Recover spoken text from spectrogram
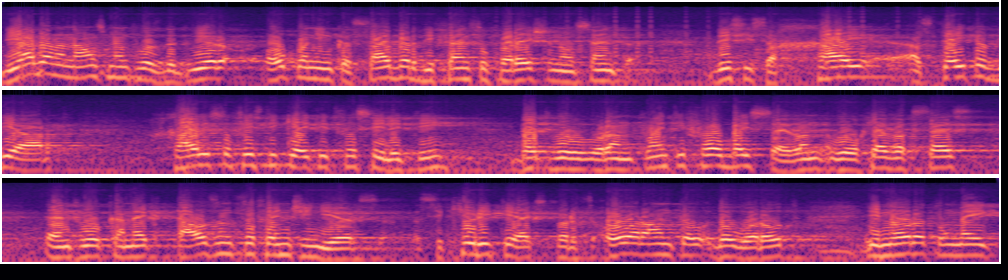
The other announcement was that we are opening a cyber defense operational center. This is a high, a state-of-the-art, highly sophisticated facility that will run 24 by 7, will have access and will connect thousands of engineers, security experts all around the, world in order to make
